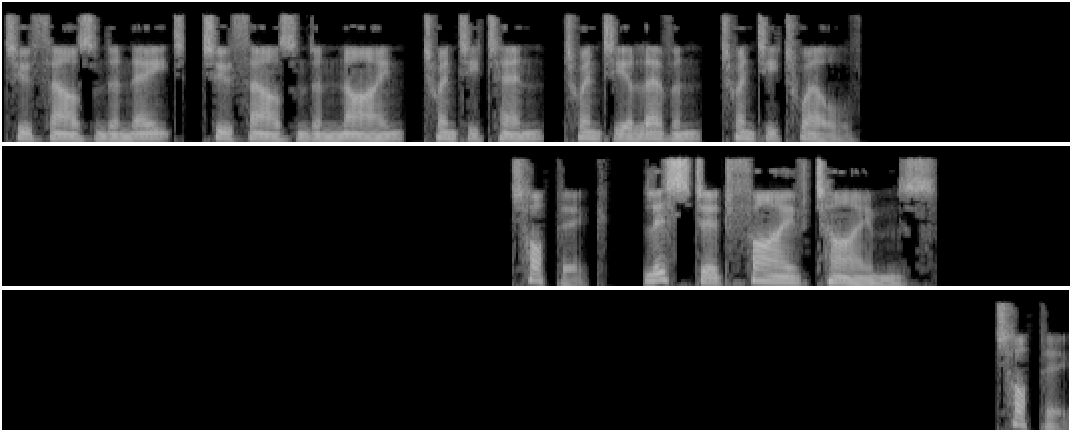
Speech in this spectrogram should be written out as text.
2008, 2009, 2010, 2011, 2012. Topic listed 5 times. Topic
